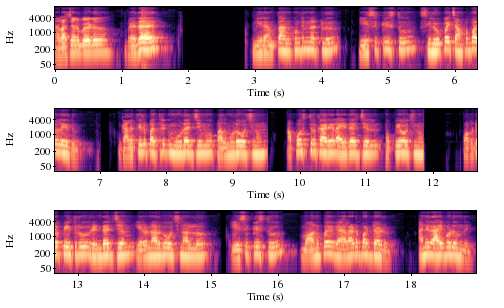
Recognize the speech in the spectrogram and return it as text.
ఎలా చనిపోయాడు? బ్రదర్ మీరంతా అనుకుంటున్నట్లు యేసుక్రీస్తు శిలువుపై చంపబడలేదు. గలతీల పత్రిక మూడో అధ్యాయము పదమూడో వచనం అపోస్తుల కార్యాలు ఐదో అధ్యాయం ముప్పై వచనం ఒకటో పేతురు రెండో అధ్యాయం ఇరవై నాలుగో వచనాల్లో యేసుక్రీస్తు మానుపై వేలాడబడ్డాడు అని రాయబడి ఉంది.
